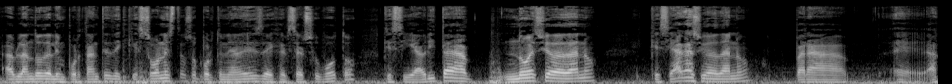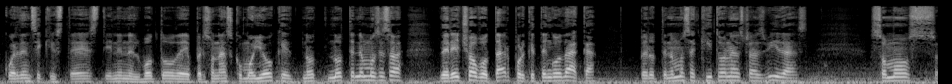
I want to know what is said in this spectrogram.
hablando de lo importante de que son estas oportunidades de ejercer su voto. Que si ahorita no es ciudadano, que se haga ciudadano para eh, acuérdense que ustedes tienen el voto de personas como yo, que no, no tenemos ese derecho a votar porque tengo DACA, pero tenemos aquí todas nuestras vidas somos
